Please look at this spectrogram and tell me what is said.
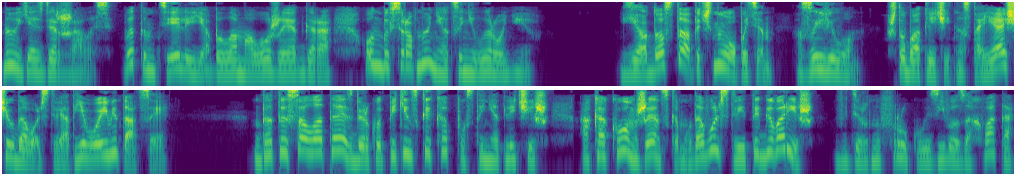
но я сдержалась. В этом теле я была моложе Эдгара, он бы все равно не оценил иронию. «Я достаточно опытен», — заявил он, «чтобы отличить настоящее удовольствие от его имитации». «Да ты салат айсберг от пекинской капусты не отличишь. О каком женском удовольствии ты говоришь?» Выдернув руку из его захвата,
